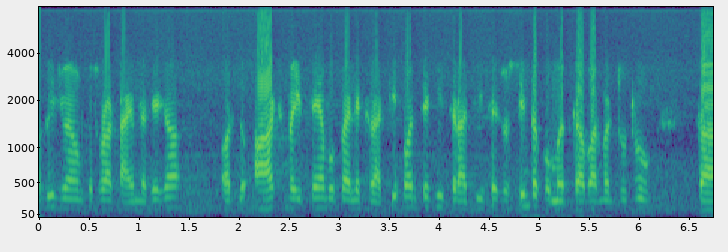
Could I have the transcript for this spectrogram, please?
अभी जो है, उनको थोड़ा टाइम लगेगा। और जो आठ मरीतें हैं, वो पहले कराची पहुंचेगी। कराची से जो सिंध हुकूमत का वन वन टू टू का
